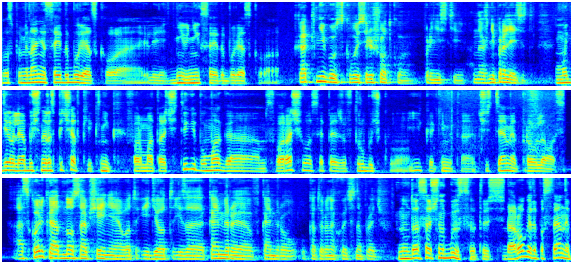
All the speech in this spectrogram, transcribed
воспоминания Саида Бурецкого или дневник Саида Бурецкого. Как книгу сквозь решетку пронести? Она же не пролезет. Мы делали обычно распечатки книг формата А4, бумага сворачивалась, опять же, в трубочку и какими-то частями отправлялась. А сколько одно сообщение вот идет из камеры в камеру, которая находится напротив? Ну, достаточно быстро. То есть дорога это постоянно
